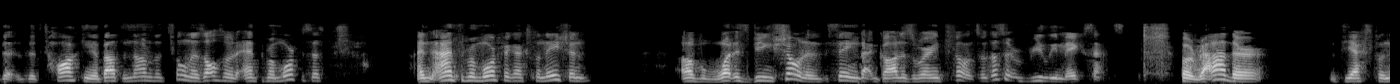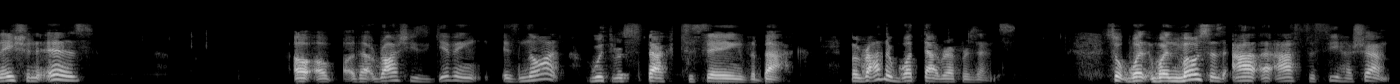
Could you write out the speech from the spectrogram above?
the, the talking about the knot of the is also an anthropomorphosis, an anthropomorphic explanation of what is being shown and saying that God is wearing tefillin. So it doesn't really make sense. But rather, the explanation is uh, uh, that Rashi's giving is not with respect to saying the back, but rather what that represents. So when, when Moses asked to see Hashem,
